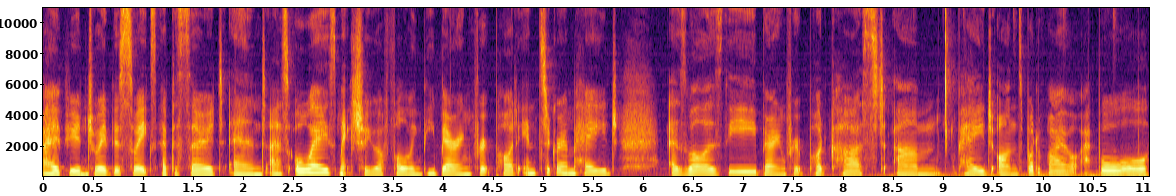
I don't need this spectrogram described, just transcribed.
I hope you enjoyed this week's episode. And as always, make sure you are following the Bearing Fruit Pod Instagram page, as well as the Bearing Fruit Podcast um, page on Spotify or Apple or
